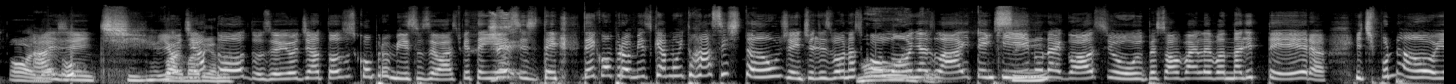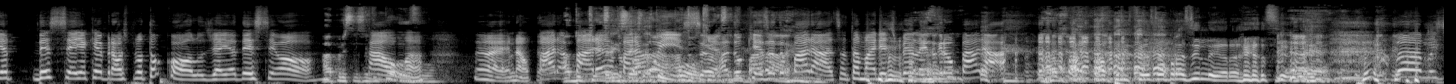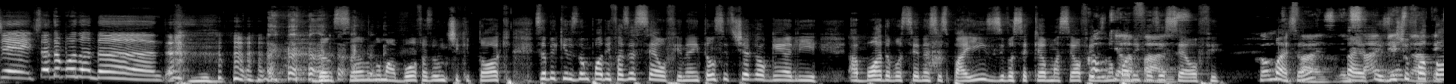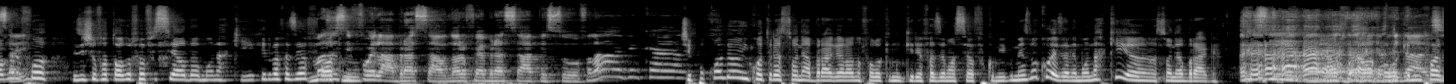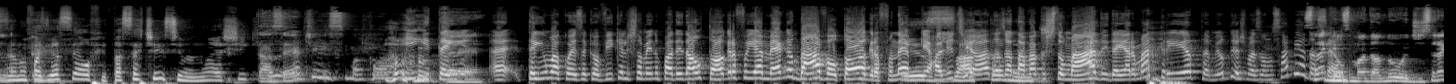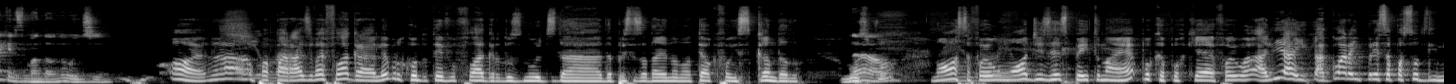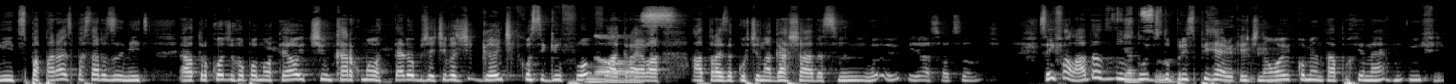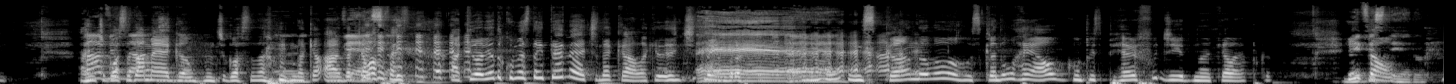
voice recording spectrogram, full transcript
Olha, Ai, o- gente, eu ia Vai, odiar Marina. todos, eu ia odiar todos os compromissos, eu acho, porque tem Gente- esses, tem, tem compromisso que é muito racistão, gente, eles vão nas Muito. colônias lá e tem que ir Sim. no negócio, o pessoal vai levando na liteira, e tipo, não, eu ia descer, ia quebrar os protocolos, já ia descer, ó, A princesa calma. do povo. É, não, para, A para, para Pará. com isso. A A duquesa do Pará. do Pará, Santa Maria de Belém do Grão-Pará. a, a princesa brasileira. assim, né? Vamos, gente, todo mundo andando. dançando numa boa, fazendo um TikTok. Sabe que eles não podem fazer selfie, né? Então, se chega alguém ali, aborda você nesses países e você quer uma selfie, Como eles não podem fazer faz? selfie. Como Ué, não- faz? É, existe o mesmo? Ela tem que fotógrafo, Existe o fotógrafo oficial da monarquia que ele vai fazer a Mas foto. você no- foi lá abraçar, na hora foi abraçar a pessoa, falar, ah, vem cá. Tipo, quando eu encontrei a Sônia Braga, ela não falou que não queria fazer uma selfie comigo, mesma coisa, ela é monarquia, a Sônia Braga. ela, ela é falou que não fazia, não fazia selfie. Tá certíssima, não é chique. Tá certíssima, claro. E, e tem, É. é, tem uma coisa que eu vi que eles também não podem dar autógrafo e a Megan dava autógrafo, né? Porque é hollywoodiana, já tava acostumado e daí era uma treta. Meu Deus, mas eu não sabia da Será que eles selfie. mandam nude? Será que eles mandam nude? Ó, o paparazzi vai flagrar. Eu lembro quando teve o flagra dos nudes da, da Princesa Diana no hotel, que foi um escândalo? Não. Nossa, foi um maior desrespeito na época, porque foi ali, aí, agora a imprensa passou dos limites, os paparazzi passaram dos limites. Ela trocou de roupa no hotel e tinha um cara com uma teleobjetiva gigante que conseguiu flagrar ela atrás da cortina agachada, assim, e as fotos. Sem falar dos nudes do príncipe Harry, que a gente não vai comentar porque, né, enfim. A Ah, gente gosta da verdade, Megan, a gente gosta da, daquela, ah, é daquela festa. Aquilo ali é do começo da internet, né, Carla? Que a gente lembra. É. Um, um escândalo, um escândalo real com o príncipe Harry fudido naquela época. Então,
